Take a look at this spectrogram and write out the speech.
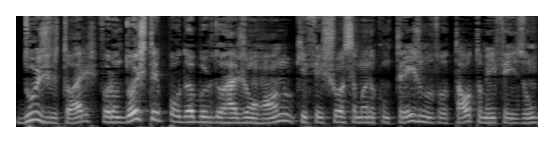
duas vitórias. Foram dois triple-doubles do Rajon Rondo, que fechou a semana com três no total, também fez um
